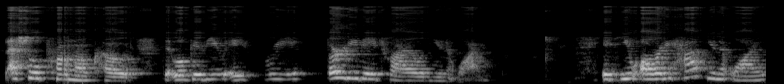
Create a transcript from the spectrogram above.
special promo code that will give you a free 30-day trial of UnitWise. If you already have UnitWise,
